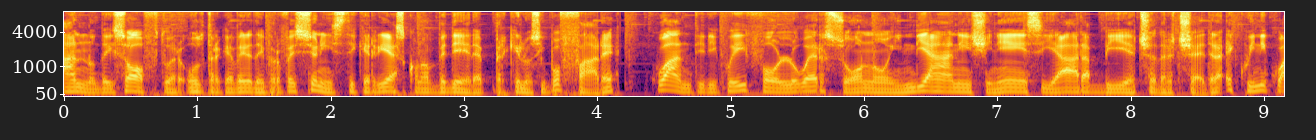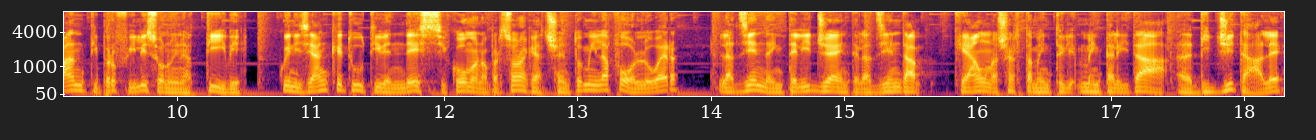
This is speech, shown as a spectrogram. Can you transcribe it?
hanno dei software, oltre che avere dei professionisti, che riescono a vedere, perché lo si può fare, quanti di quei follower sono indiani, cinesi, arabi, eccetera, eccetera, e quindi quanti profili sono inattivi. Quindi se anche tu ti vendessi come una persona che ha 100.000 follower, l'azienda intelligente, l'azienda che ha una certa mentalità eh, digitale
